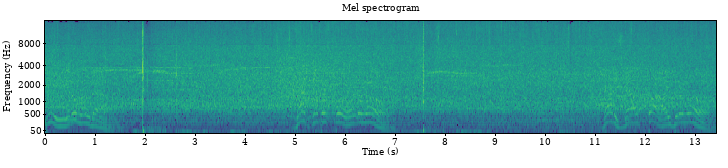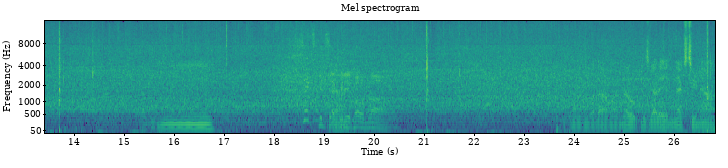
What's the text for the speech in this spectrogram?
three in a row now. That's number four in a row. That is now five in a row. Six consecutive home runs. I don't know about that one. Nope, he's got to hit next two now.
